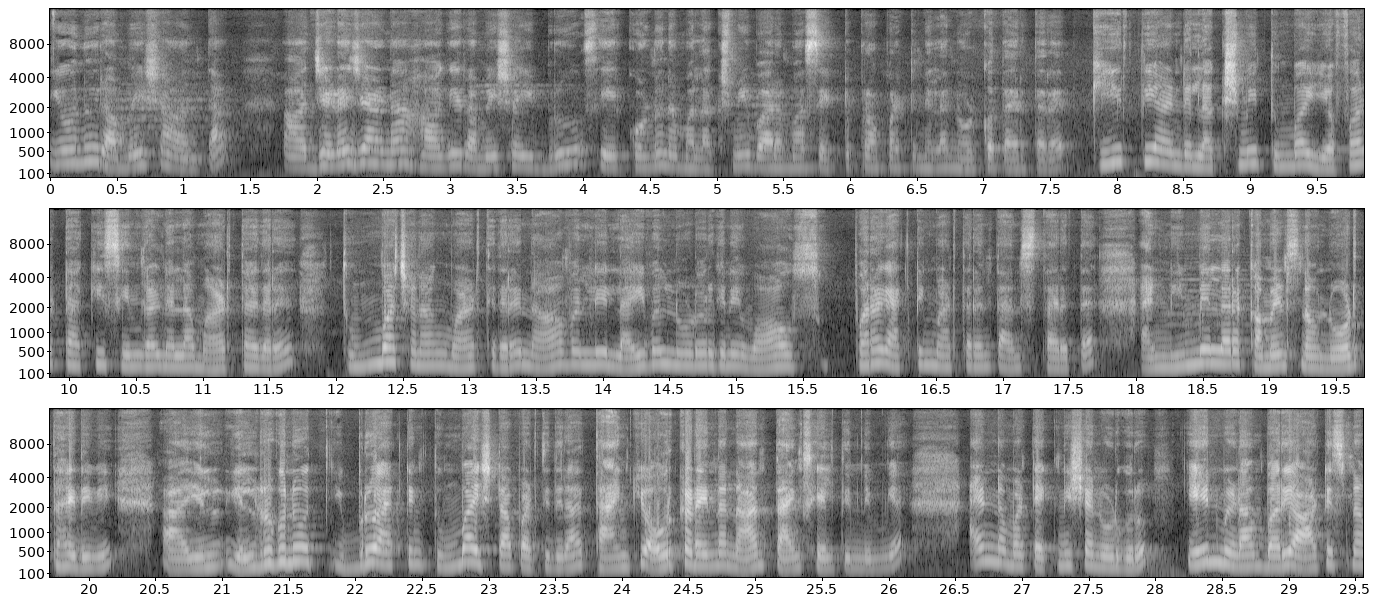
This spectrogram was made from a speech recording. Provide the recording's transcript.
ಇವನು ರಮೇಶ ಅಂತ. ಆ, ಜಡೇಜ ಅಣ್ಣ ಹಾಗೆ ರಮೇಶ ಇಬ್ರು ಸೇರ್ಕೊಂಡು ನಮ್ಮ ಲಕ್ಷ್ಮಿ ಬಾರಮ್ಮ ಸೆಟ್ ಪ್ರಾಪರ್ಟಿನೆಲ್ಲ ನೋಡ್ಕೋತಾ ಇರ್ತಾರೆ. ಕೀರ್ತಿ ಆ್ಯಂಡ್ ಲಕ್ಷ್ಮಿ ತುಂಬ ಎಫರ್ಟ್ ಹಾಕಿ ಸೀನ್ಗಳನ್ನೆಲ್ಲ ಮಾಡ್ತಾ ಇದ್ದಾರೆ ತುಂಬ ಚೆನ್ನಾಗಿ ಮಾಡ್ತಿದ್ದಾರೆ ನಾವಲ್ಲಿ ಲೈವಲ್ಲಿ ನೋಡೋರ್ಗೆ ವಾವ್, ಸೂಪರಾಗಿ ಆ್ಯಕ್ಟಿಂಗ್ ಮಾಡ್ತಾರೆ ಅಂತ ಅನಿಸ್ತಾ ಇರುತ್ತೆ. ಆ್ಯಂಡ್ ನಿಮ್ಮೆಲ್ಲರ ಕಮೆಂಟ್ಸ್ ನಾವು ನೋಡ್ತಾ ಇದ್ದೀವಿ ಎಲ್ ಎಲ್ರಿಗೂ ಇಬ್ಬರು ಆ್ಯಕ್ಟಿಂಗ್ ತುಂಬ ಇಷ್ಟಪಡ್ತಿದ್ದೀರಾ. ಥ್ಯಾಂಕ್ ಯು ಅವ್ರ ಕಡೆಯಿಂದ ನಾನು ಥ್ಯಾಂಕ್ಸ್ ಹೇಳ್ತೀನಿ ನಿಮಗೆ. ಆ್ಯಂಡ್ ನಮ್ಮ ಟೆಕ್ನಿಷಿಯನ್ ಹುಡುಗರು, ಏನು ಮೇಡಮ್ ಬರೀ ಆರ್ಟಿಸ್ಟ್ನ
